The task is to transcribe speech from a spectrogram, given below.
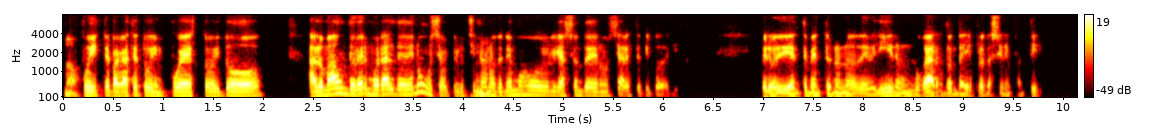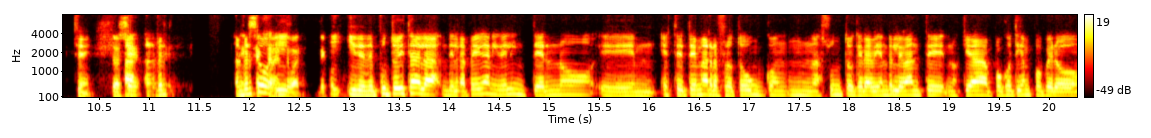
No. Fuiste, pagaste tus impuestos y todo. A lo más un deber moral de denuncia, porque los chinos mm. no tenemos obligación de denunciar este tipo de delitos. Pero evidentemente uno no debería ir a un lugar donde hay explotación infantil. Sí. Entonces, Alberto, y, desde el punto de vista de la, de la pega a nivel interno, eh, este tema reflotó un, un, asunto que era bien relevante, nos queda poco tiempo, pero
